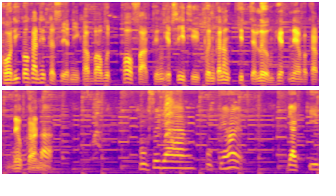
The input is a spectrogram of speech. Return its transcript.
ข้อดีของการเฮ็ดเกษตรนี่ครับบาวุฒพ่อฝากถึง FC ที่เพิ่นกำลังคิดจะเริ่มเฮ็ดแนวบ่ครับ แนวการมันปลูกซื้อยางปลูกที่เฮาอยากกิน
